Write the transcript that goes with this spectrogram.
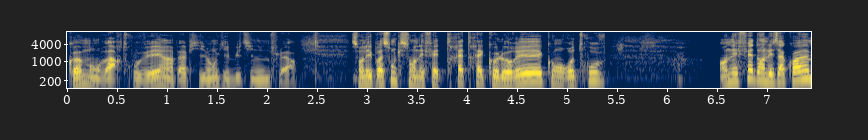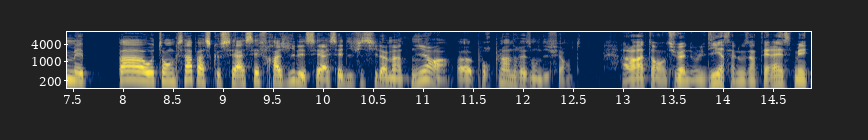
comme on va retrouver un papillon qui butine une fleur. Ce sont des poissons qui sont en effet très très colorés, qu'on retrouve en effet dans les aquariums, mais pas autant que ça parce que c'est assez fragile et c'est assez difficile à maintenir pour plein de raisons différentes. Alors attends, tu vas nous le dire, ça nous intéresse, mais,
